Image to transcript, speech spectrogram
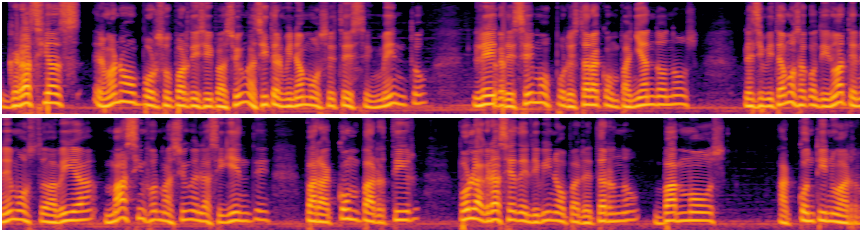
Gracias, hermano, por su participación. Así terminamos este segmento. Le agradecemos por estar acompañándonos. Les invitamos a continuar. Tenemos todavía más información en la siguiente para compartir. Por la gracia del Divino Padre Eterno, vamos a continuar.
